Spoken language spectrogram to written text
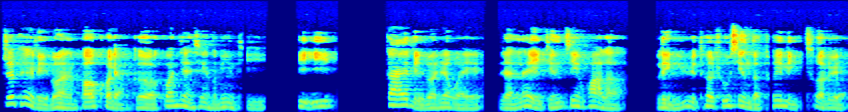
支配理论包括两个关键性的命题：第一，该理论认为人类已经进化了领域特殊性的推理策略，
